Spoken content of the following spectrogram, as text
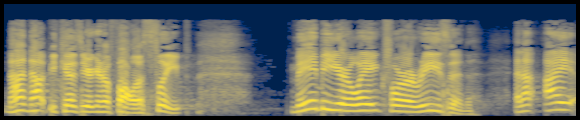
Not, not because you're going to fall asleep. Maybe you're awake for a reason. And I, I,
